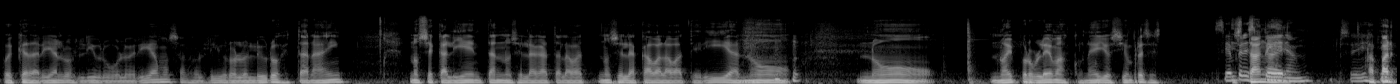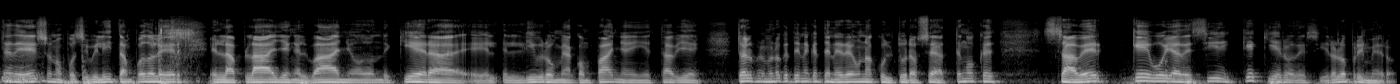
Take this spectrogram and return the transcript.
pues quedarían los libros, volveríamos a los libros, los libros están ahí, no se calientan, no se le, la, no se le acaba la batería, no, no, no hay problemas con ellos, siempre se siempre esperan. Aparte de eso, nos posibilitan, puedo leer en la playa, en el baño, donde quiera, el, libro me acompaña y está bien. Entonces, lo primero que tiene que tener es una cultura, o sea, tengo que saber qué voy a decir y qué quiero decir. Es lo primero.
